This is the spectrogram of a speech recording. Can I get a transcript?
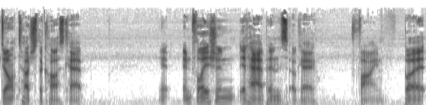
don't touch the cost cap it, inflation, it happens. Okay, fine. But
